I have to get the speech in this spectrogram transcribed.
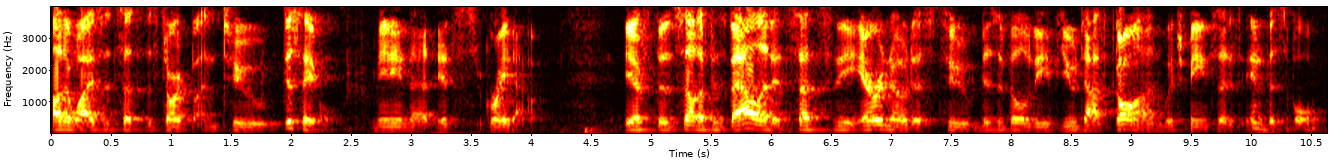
Otherwise, it sets the start button to disabled, meaning that it's grayed out. If the setup is valid, it sets the error notice to visibility view.gone, which means that it's invisible.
